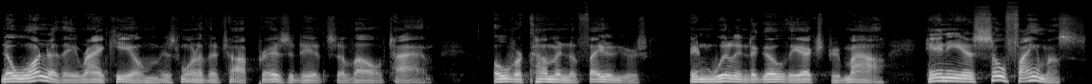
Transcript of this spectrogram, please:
No wonder they rank him as one of the top presidents of all time overcoming the failures and willing to go the extra mile. And he is so famous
